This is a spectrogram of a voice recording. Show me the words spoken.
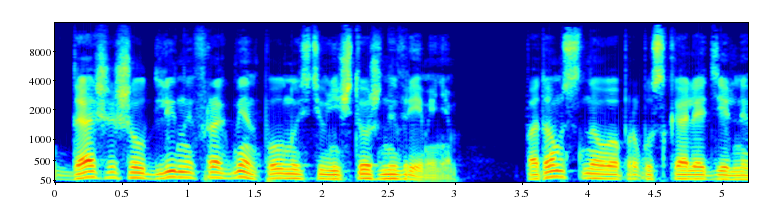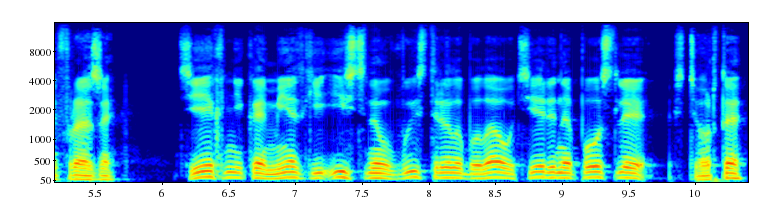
Дальше шел длинный фрагмент, полностью уничтоженный временем. Потом снова пропускали отдельные фразы. Техника метки истинного выстрела была утеряна после... стерто.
